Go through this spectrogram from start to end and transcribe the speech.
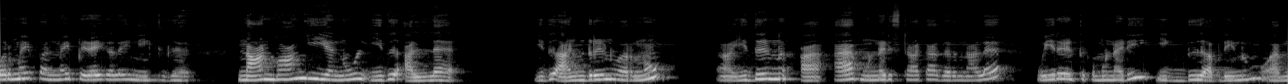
ஒருமைப்பன்மை பிழைகளை நீக்குக. நான் வாங்கிய நூல் இது அல்ல. இது அன்றுன்னு வரணும். இதுன்னு ஆ முன்னாடி ஸ்டார்ட் ஆகிறதுனால உயிரெழுத்துக்கு முன்னாடி இஃது அப்படின்னு வந்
